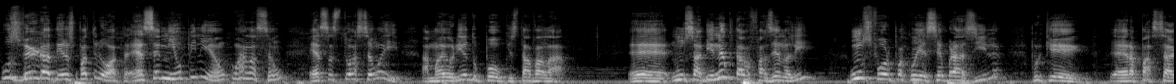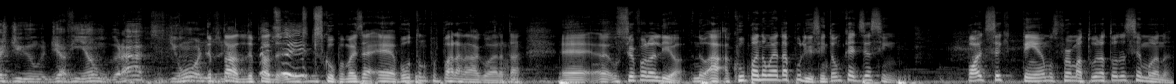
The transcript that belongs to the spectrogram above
os verdadeiros patriotas. Essa é a minha opinião com relação a essa situação aí. A maioria do povo que estava lá é, não sabia nem o que estava fazendo ali. Uns foram para conhecer Brasília, porque era passagem de, de avião grátis, de ônibus. Deputado, É deputado, aí. desculpa, mas é, é, voltando pro Paraná agora, tá? É, é, o senhor falou ali, ó, a culpa não é da polícia. Então quer dizer assim, pode ser que tenhamos formatura toda semana.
